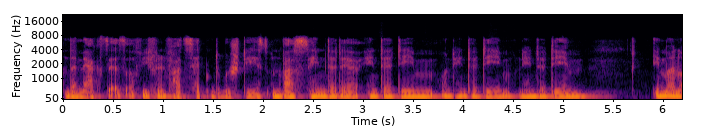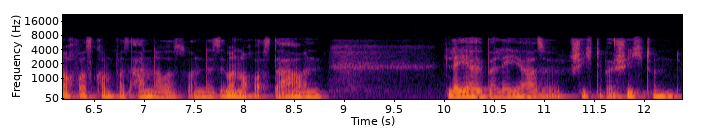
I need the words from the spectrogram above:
und dann merkst du erst, auf wie vielen Facetten du bestehst und was hinter der, hinter dem und hinter dem und hinter dem immer noch was kommt, was anderes. Und es ist immer noch was da und Layer über Layer, also Schicht über Schicht und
